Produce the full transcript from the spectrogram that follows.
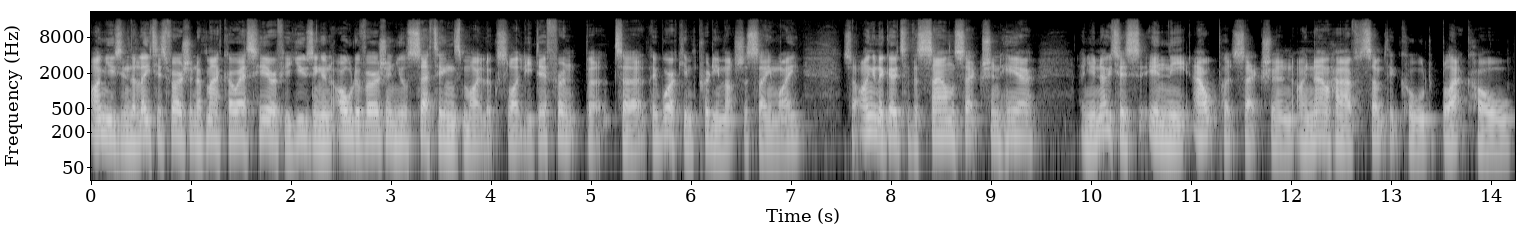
I'm using the latest version of Mac OS here. If you're using an older version, your settings might look slightly different, but uh, they work in pretty much the same way. So I'm gonna go to the sound section here, and you notice in the output section, I now have something called BlackHole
